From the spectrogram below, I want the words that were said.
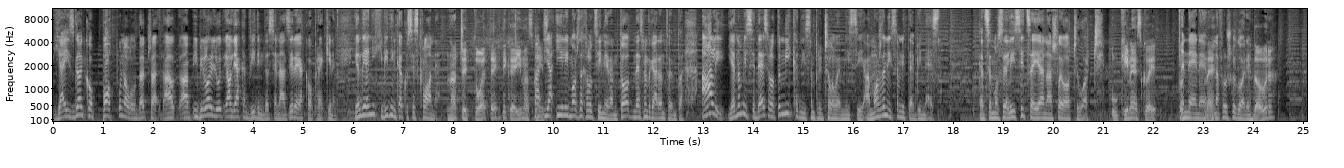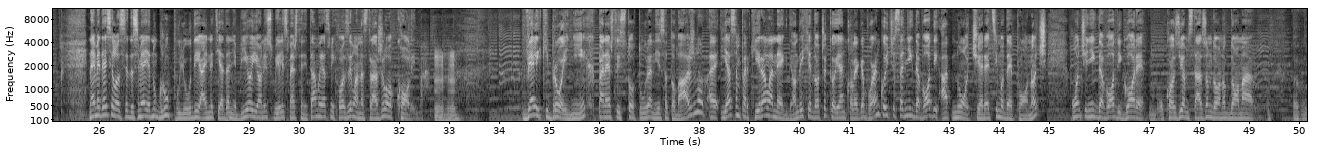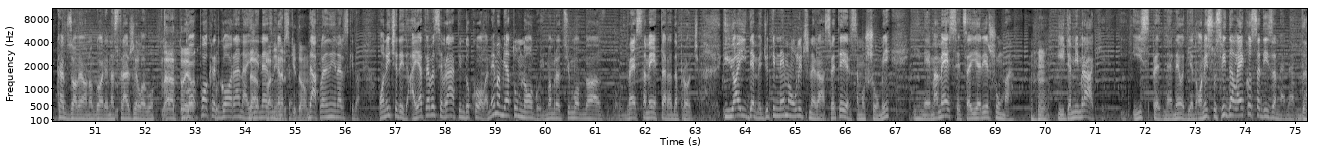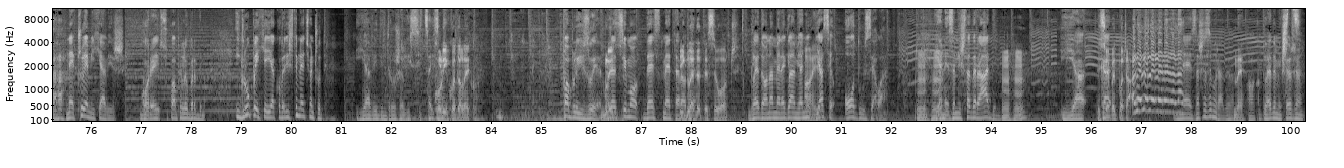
ja izgledam kao potpuna ludača al, a, i bilo je ljudi, ali ja kad vidim da se nazire, ja kao prekinem. I onda ja njih vidim kako se sklone. Znači, tvoja tehnika ima pa, smisla. Pa, ja ili možda haluciniram, to ne smem da garantujem to. Ali, jedno mi se desilo, to nikad nisam pričala u emisiji, a možda nisam ni tebi, ne znam. Kad sam se lisica i ja našle oči u oči. U Kineskoj? Ne, ne, ne, na Fruškoj gori. Dobro. Naime, desilo se da sam ja jednu grupu ljudi, Ajnet jedan je bio i oni su bili smešteni tamo, ja sam ih vozila na stražilo kolima. Mhm. Mm veliki broj njih, pa nešto iz 100 tura, nije sad to važno, e, ja sam parkirala negde. Onda ih je dočekao jedan kolega Bojan koji će sad njih da vodi, a noć je, recimo da je ponoć, on će njih da vodi gore u kozijom stazom do onog doma kako zove ono gore na Stražilovu a, to je, Go, pokret Gorana da, ili ne znam planinarski dom. da planinarski dom oni će da ide, a ja treba da se vratim do kola nemam ja tu mnogo, imam recimo na 200 metara da prođem i ja idem, međutim nema ulične rasvete jer sam u šumi i nema meseca jer je šuma ide mi mraki ispred mene odjedno. Oni su svi daleko sad iza mene. Da. Ne čujem ih ja više. Gore su popile u brdima. I grupa ih je i ako vrištim neće me čuti. I ja vidim druža lisica. Ispred. Koliko daleko? Pa blizu je. Blizu. Recimo 10 metara. I gledate se u oči. Gleda ona mene, gledam ja nju. ja se oduzela. Mm -hmm. Ja ne znam ni šta da radim. Mm -hmm. I ja... I ka... si opet počela... Ne, znaš šta sam uradila? Ne. Ovako gledam i kažem...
